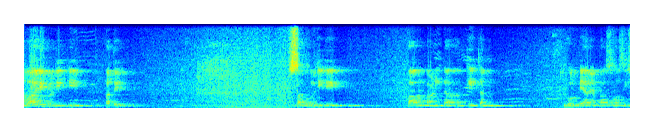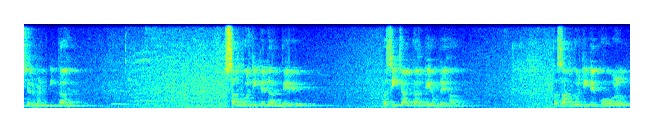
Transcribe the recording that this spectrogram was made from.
ਵਾਹਿਗੁਰੂ ਜੀ ਕੀ ਫਤਿਹ। ਸਤਿਗੁਰੂ ਜੀ ਦੀ ਪਾਵਨ ਬਾਣੀ ਦਾ ਕੀਰਤਨ ਗੁਰੂ ਪਿਆਰਿਆਂ ਪਾਸੋਂ ਅਸੀਂ ਸ਼ਰਵਣ ਕੀਤਾ ਹੈ। ਸਤਿਗੁਰੂ ਜੀ ਦੇ ਦਰ ਤੇ ਅਸੀਂ ਚੱਲ ਕਰਕੇ ਆਉਂਦੇ ਹਾਂ। ਤਾਂ ਸਤਿਗੁਰੂ ਜੀ ਦੇ ਕੋਲ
